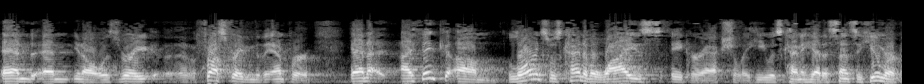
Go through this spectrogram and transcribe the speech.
and and you know it was very uh, frustrating to the emperor. And I, I think um, Lawrence was kind of a wise acre. Actually, he was kind of he had a sense of humor,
